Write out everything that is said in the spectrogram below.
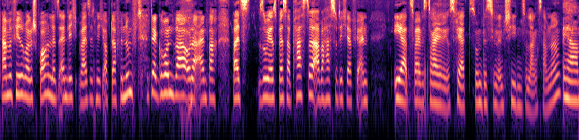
Da haben wir viel drüber gesprochen. Letztendlich weiß ich nicht, ob da Vernunft der Grund war oder einfach, weil es so jetzt besser passte. Aber hast du dich ja für ein eher zwei- bis dreijähriges Pferd so ein bisschen entschieden, so langsam, ne? Ja,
